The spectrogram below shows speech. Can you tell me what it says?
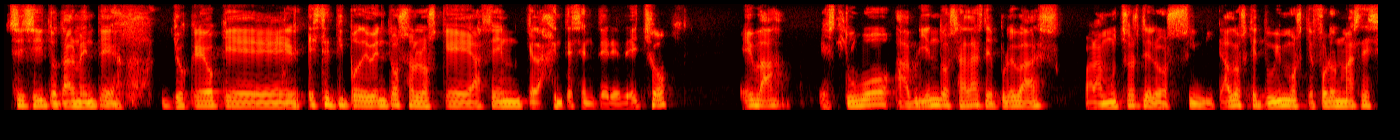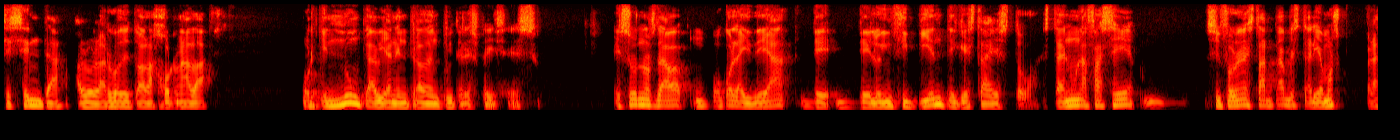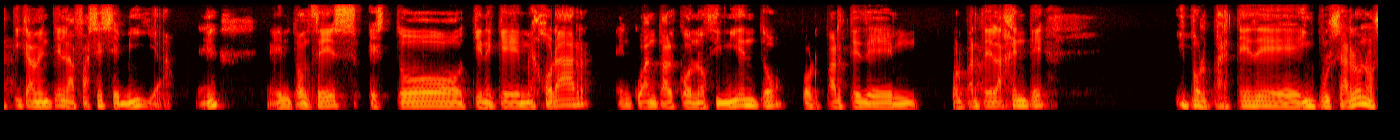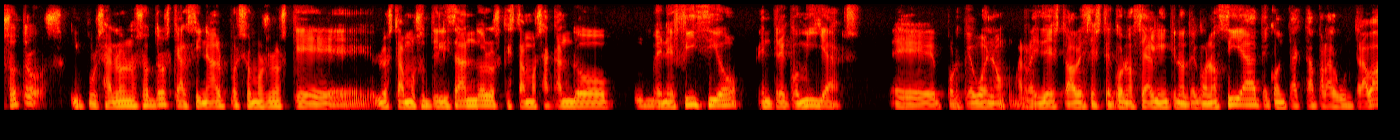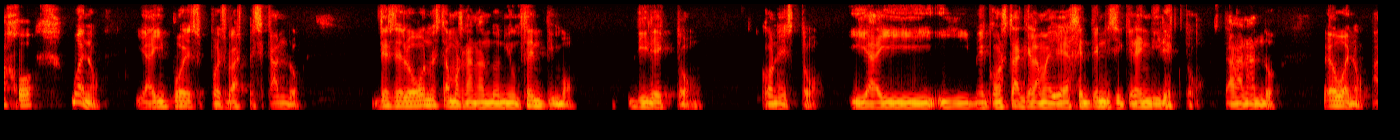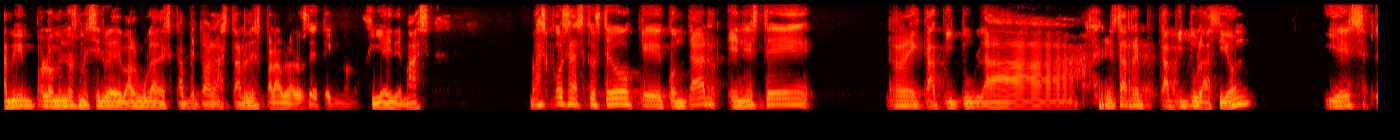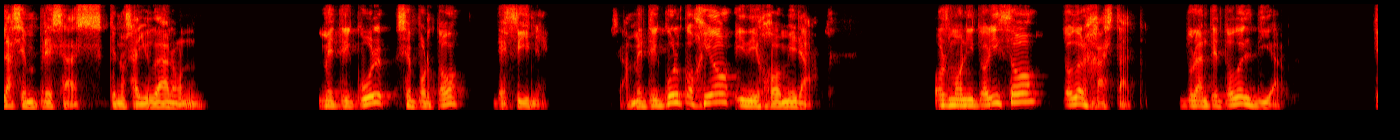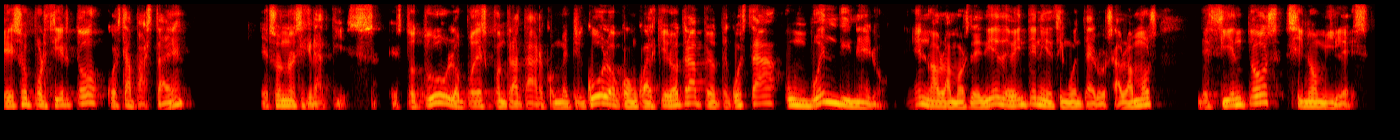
Sí, sí, totalmente. Yo creo que este tipo de eventos son los que hacen que la gente se entere. De hecho, Eva estuvo abriendo salas de pruebas para muchos de los invitados que tuvimos, que fueron más de 60 a lo largo de toda la jornada, porque nunca habían entrado en Twitter Spaces. Eso nos da un poco la idea de, de lo incipiente que está esto. Está en una fase, si fuera una startup, estaríamos prácticamente en la fase semilla. ¿Eh? Entonces, esto tiene que mejorar en cuanto al conocimiento por parte de, por parte de la gente y por parte de impulsarlo nosotros, impulsarlo nosotros que al final pues somos los que lo estamos utilizando, los que estamos sacando un beneficio, entre comillas, eh, porque bueno, a raíz de esto a veces te conoce alguien que no te conocía, te contacta para algún trabajo, bueno, y ahí pues, pues vas pescando. Desde luego no estamos ganando ni un céntimo directo con esto. Y ahí me consta que la mayoría de gente ni siquiera en directo está ganando. Pero bueno, a mí por lo menos me sirve de válvula de escape todas las tardes para hablaros de tecnología y demás. Más cosas que os tengo que contar en este recapitula en esta recapitulación y es las empresas que nos ayudaron. Metricool se portó de cine. O sea, Metricool cogió y dijo, mira, os monitorizo todo el hashtag durante todo el día. Que eso, por cierto, cuesta pasta, ¿eh? Eso no es gratis. Esto tú lo puedes contratar con Metricool o con cualquier otra, pero te cuesta un buen dinero. ¿eh? No hablamos de 10, de 20 ni de 50 euros. Hablamos de cientos, si no miles.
